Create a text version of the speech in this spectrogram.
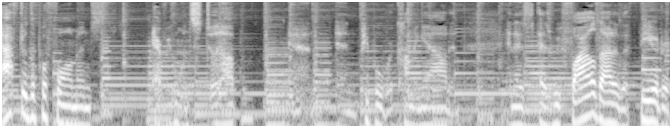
After the performance, everyone stood up and, and people were coming out. And, and as, as we filed out of the theater,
